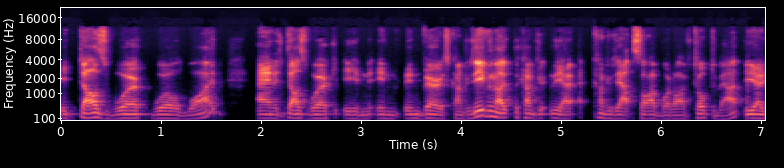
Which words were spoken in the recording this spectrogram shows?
it does work worldwide and it does work in in, in various countries even though the country the uh, countries outside what i've talked about you know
